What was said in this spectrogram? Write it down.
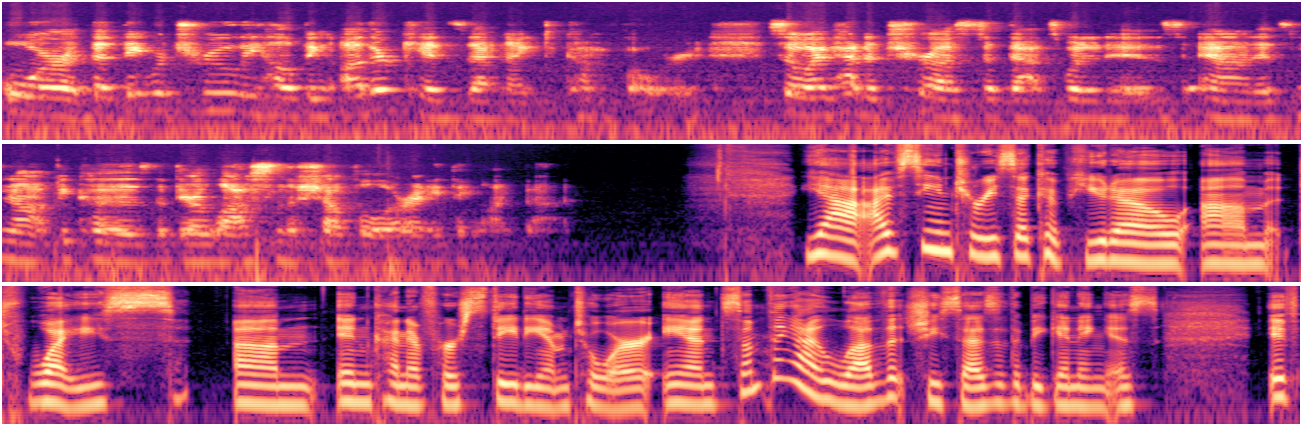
or that they were truly helping other kids that night to come forward. So I've had to trust that that's what it is, and it's not because that they're lost in the shuffle or anything like that. Yeah, I've seen Teresa Caputo um, twice um, in kind of her stadium tour. And something I love that she says at the beginning is if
